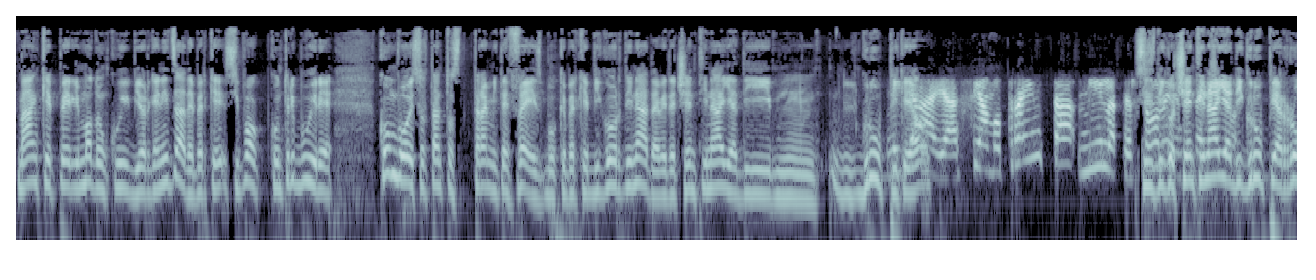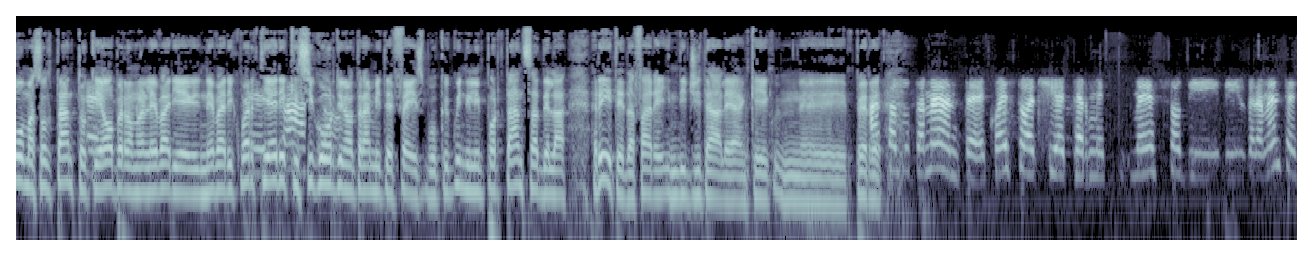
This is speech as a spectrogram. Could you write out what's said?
ma anche per il modo in cui vi organizzate, perché si può contribuire con voi soltanto tramite Facebook, perché vi coordinate, avete centinaia di mh, gruppi Migliaia, che... siamo 30.000 persone. Sì, dico centinaia di gruppi a Roma soltanto che Eh. operano nelle varie- nei vari quartieri e che si Esatto. coordinano tramite Facebook, quindi l'importanza della rete da fare in digitale anche mh, eh, per... Assolutamente, questo ci è permesso di, di veramente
